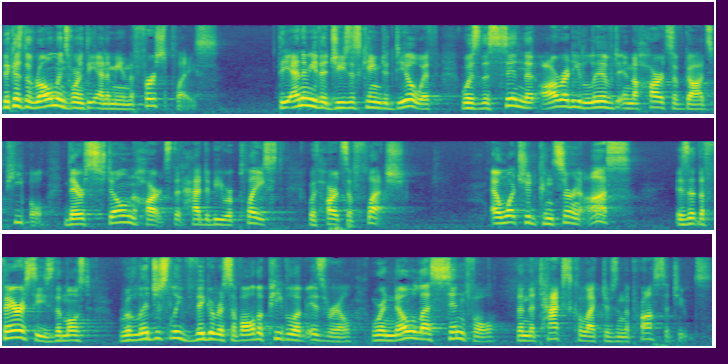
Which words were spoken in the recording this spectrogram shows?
because the Romans weren't the enemy in the first place. The enemy that Jesus came to deal with was the sin that already lived in the hearts of God's people, their stone hearts that had to be replaced with hearts of flesh. And what should concern us is that the Pharisees, the most religiously vigorous of all the people of Israel, were no less sinful than the tax collectors and the prostitutes.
